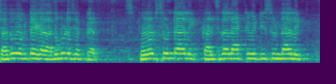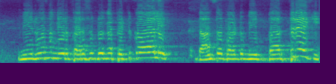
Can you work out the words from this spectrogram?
చదువు ఒకటే కదా అది కూడా చెప్పారు. స్పోర్ట్స్ ఉండాలి కల్చరల్ యాక్టివిటీస్ ఉండాలి. మీ రూమ్ మీరు పరిశుభ్రంగా పెట్టుకోవాలి. దాంతోపాటు మీ బర్త్డేకి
